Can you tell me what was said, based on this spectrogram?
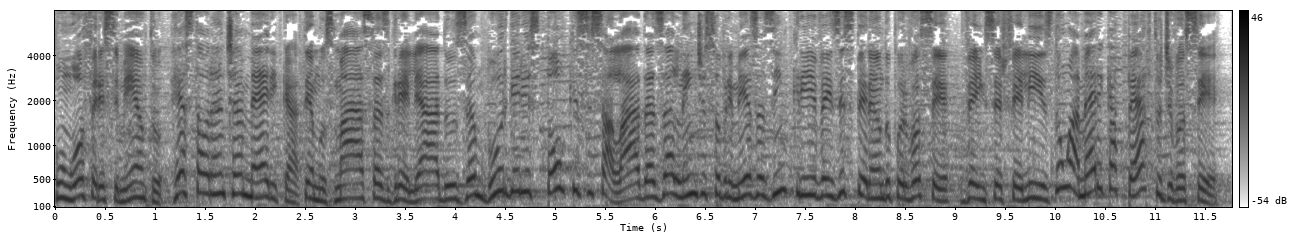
Um oferecimento Restaurante América. Temos massas, grelhados, hambúrgueres, polques e saladas, além de sobremesas incríveis esperando por você. Vem ser feliz num América perto de você.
